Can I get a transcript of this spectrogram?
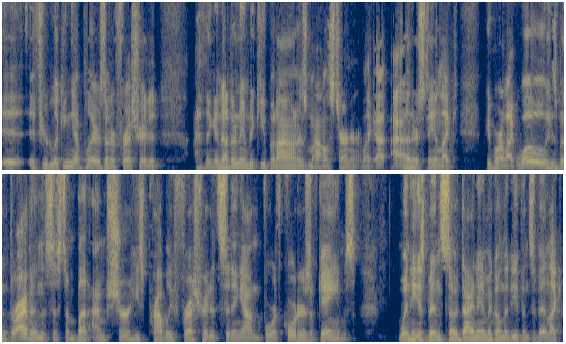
if you're looking at players that are frustrated, I think another name to keep an eye on is Miles Turner. Like I, I, understand, like people are like, "Whoa, he's been thriving in the system," but I'm sure he's probably frustrated sitting out in fourth quarters of games when he has been so dynamic on the defensive end. Like,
